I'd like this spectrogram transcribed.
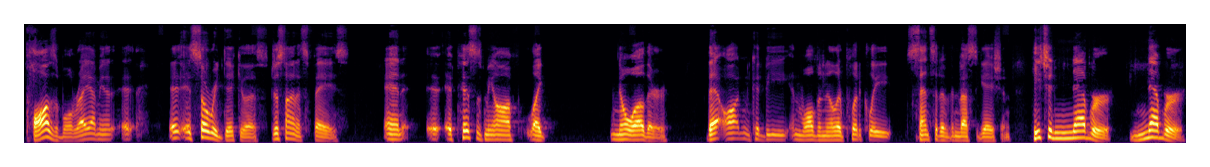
plausible, right? I mean, it, it, it's so ridiculous just on its face. And it, it pisses me off like no other that Auten could be involved in another politically sensitive investigation. He should never, never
